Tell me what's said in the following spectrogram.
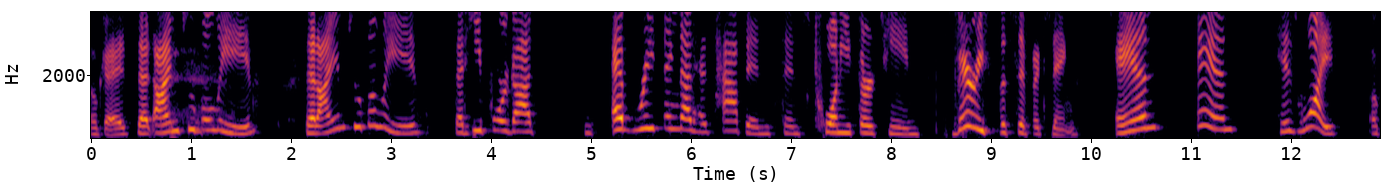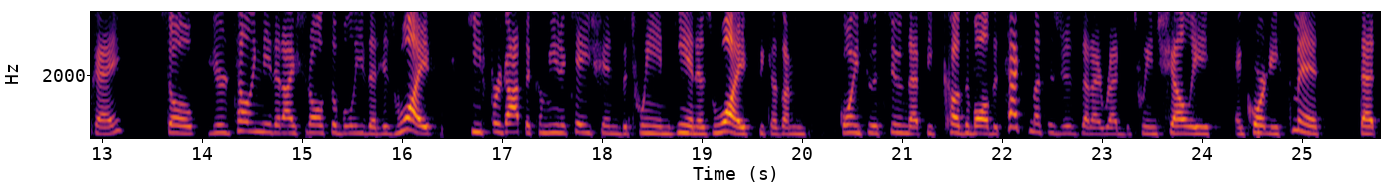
okay, that I'm to believe that I am to believe that he forgot everything that has happened since 2013, very specific things. And and his wife, okay? So you're telling me that I should also believe that his wife, he forgot the communication between he and his wife because I'm going to assume that because of all the text messages that I read between Shelley and Courtney Smith, that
